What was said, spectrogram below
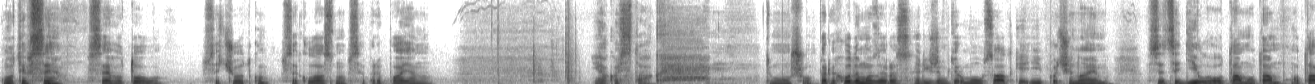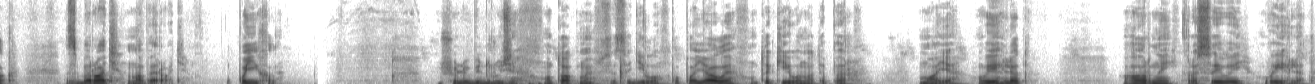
От і все. Все готово. Все чітко, все класно, все припаяно. Якось так. Тому що переходимо зараз, ріжемо термоусадки і починаємо все це діло отам, отам, отак збирати, набирати. Поїхали. Ну Що, любі друзі, отак ми все це діло попаяли. Отакий воно тепер має вигляд. Гарний, красивий вигляд.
